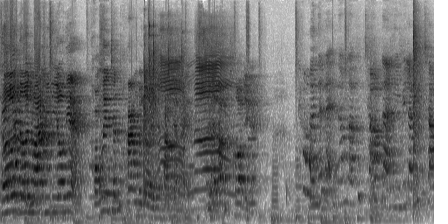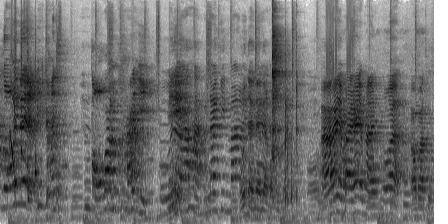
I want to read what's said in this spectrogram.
เธอเดินมาทีเดียวเนี่ย ของเล่นฉันพังไปเลยจะทำยังไงฉันจะรับผิดชอบยังไงเธอนั่นแหละต้องรับผิดชอบแต่อันนี้ไม่รับผิดชอบน้อยแน่มีการต่อว่าลูกค้าอีกนี่อาหารมันน่ากินมากโอ้ยไหนไหนไหนขอดูหน่อยอ๋ออะให้อภัยให้อภัยเพราะว่าเอามาถูก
